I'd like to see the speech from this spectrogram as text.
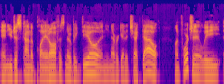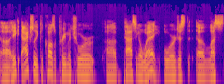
and you just kind of play it off as no big deal, and you never get it checked out. Unfortunately, uh, it actually could cause a premature uh, passing away or just a less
